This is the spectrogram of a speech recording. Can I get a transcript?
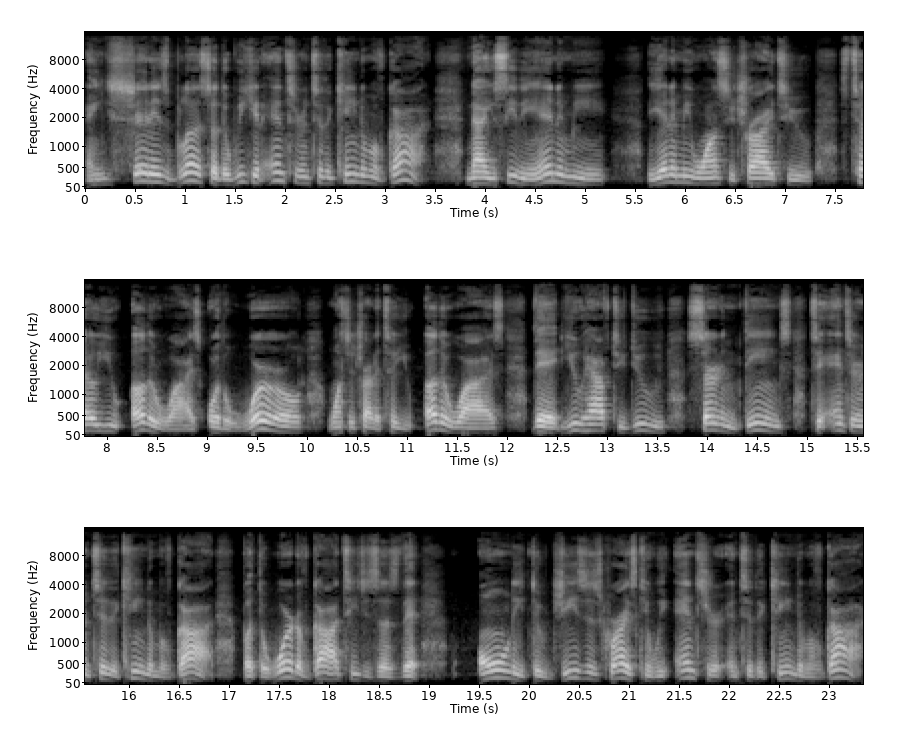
and he shed his blood so that we can enter into the kingdom of God. Now you see the enemy the enemy wants to try to tell you otherwise, or the world wants to try to tell you otherwise, that you have to do certain things to enter into the kingdom of God. But the Word of God teaches us that only through Jesus Christ can we enter into the kingdom of God.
